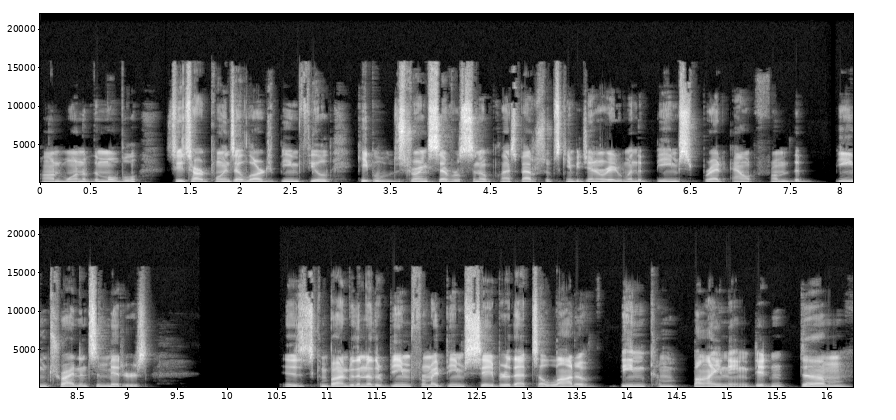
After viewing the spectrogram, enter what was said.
on one of the mobile suit's hardpoints. A large beam field capable of destroying several Sinope class battleships can be generated when the beam spread out from the beam Trident's emitters is combined with another beam from a beam saber. That's a lot of beam combining. Didn't um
